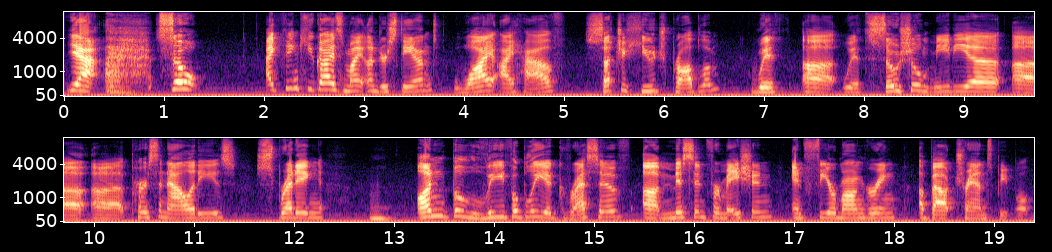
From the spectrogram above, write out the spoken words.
Yeah, so I think you guys might understand why I have such a huge problem with uh with social media uh uh personalities spreading unbelievably aggressive uh misinformation and fear mongering about trans people.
